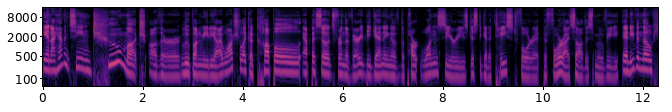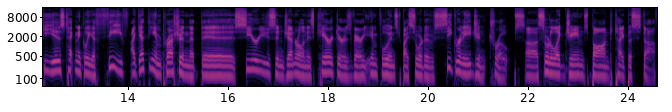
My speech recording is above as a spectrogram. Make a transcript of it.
and I haven't seen too much other Lupin media. I watched like a couple episodes from the very beginning of the part one series just to get a taste for it before I saw this movie. And even though he is technically a thief, I get the impression that the series in general and his character is very influenced by sort of secret agent tropes, uh, sort of like James Bond type of stuff.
